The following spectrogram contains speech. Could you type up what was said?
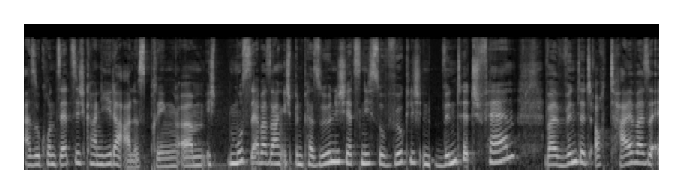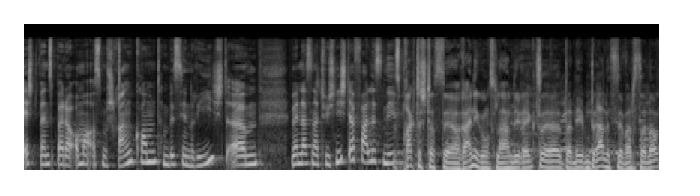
Also grundsätzlich kann jeder alles bringen. Ähm, ich muss selber sagen, ich bin persönlich jetzt nicht so wirklich ein Vintage-Fan, weil Vintage auch teilweise echt, wenn es bei der Oma aus dem Schrank kommt, ein bisschen riecht. Ähm, wenn das natürlich nicht der Fall ist, nee. ist praktisch, dass der Reinigungsladen direkt äh, daneben dran ist, der Waschsalon.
